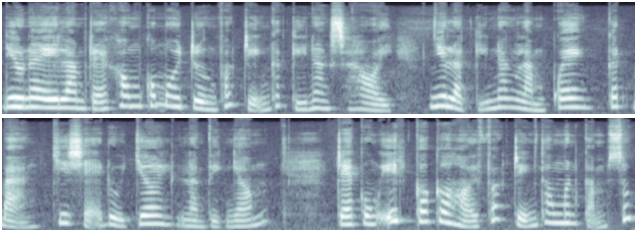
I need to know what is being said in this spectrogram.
Điều này làm trẻ không có môi trường phát triển các kỹ năng xã hội như là kỹ năng làm quen, kết bạn, chia sẻ đồ chơi, làm việc nhóm. Trẻ cũng ít có cơ hội phát triển thông minh cảm xúc,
